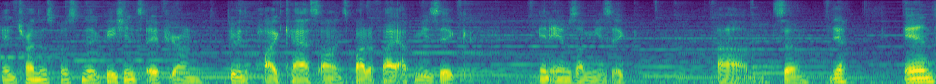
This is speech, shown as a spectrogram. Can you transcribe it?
and turn those post notifications if you're on doing the podcast on Spotify, Apple Music, and Amazon Music. Um, so yeah, and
